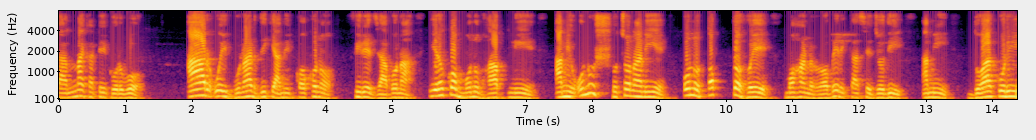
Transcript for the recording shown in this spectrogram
কান্নাকাটি করব। আর ওই গুনার দিকে আমি কখনো ফিরে যাব না। এরকম মনোভাব নিয়ে, আমি অনুশোচনা নিয়ে অনুতপ্ত হয়ে মহান রবের কাছে যদি আমি দোয়া করি,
